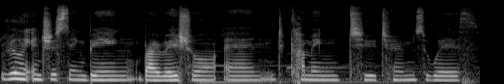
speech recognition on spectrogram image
really interesting being biracial and coming to terms with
